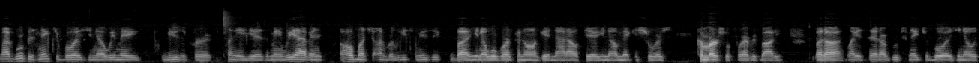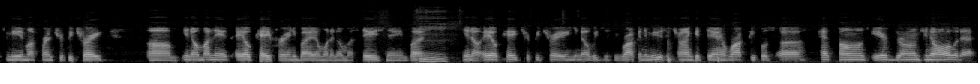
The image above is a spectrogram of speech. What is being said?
my group is Nature Boys. You know, we made music for plenty of years. I mean, we having a whole bunch of unreleased music, but you know, we're working on getting that out there. You know, making sure it's commercial for everybody. But uh, like I said, our group's Nature Boys. You know, it's me and my friend Trippy Trey. Um, you know, my name's AOK for anybody that want to know my stage name, but Mhm. you know, AOK, Trippy Trey, and you know, we just be rocking the music, trying to get there and rock people's uh headphones, eardrums, you know, all of that.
